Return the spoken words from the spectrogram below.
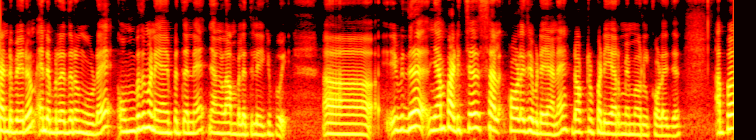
രണ്ടുപേരും എന്റെ ബ്രദറും കൂടെ ഒമ്പത് മണിയായപ്പോൾ തന്നെ ഞങ്ങൾ അമ്പലത്തിലേക്ക് പോയി. ഇത് ഞാൻ പഠിച്ച സ്ഥല കോളേജ് ഇവിടെയാണ്. Doctor Padiyar memorial college. അപ്പോൾ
